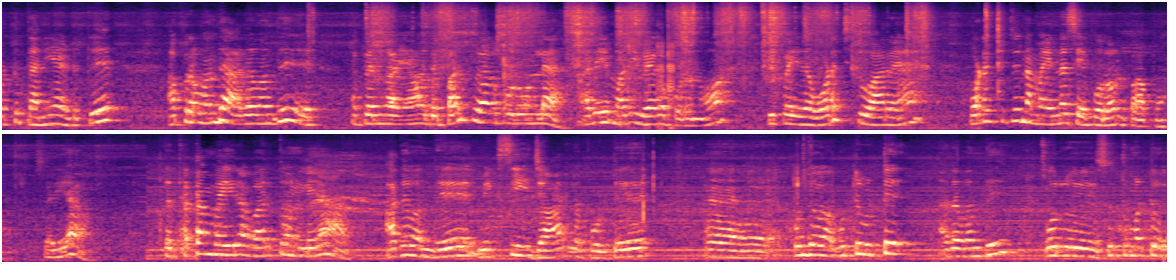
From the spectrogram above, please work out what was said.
மட்டும் தனியாக எடுத்து அப்புறம் வந்து அதை வந்து பெருங்காயம் இது பருப்பு வேக போடுவோம்ல அதே மாதிரி வேக போடணும். இப்போ இதை உடச்சிட்டு வரேன். உடச்சிட்டு நம்ம என்ன செய்ய போகிறோம்னு பார்ப்போம். சரியா? இந்த தட்டம்பயிரை வறுத்தோம் இல்லையா? அதை வந்து மிக்ஸி ஜாரில் போட்டு கொஞ்சம் விட்டு விட்டு அதை வந்து ஒரு சுத்து மட்டும்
